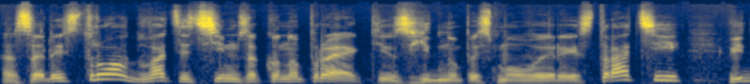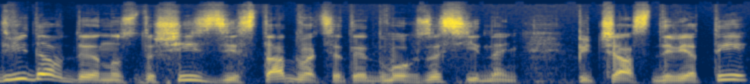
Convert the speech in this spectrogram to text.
зареєстрував 27 законопроєктів. Згідно письмової реєстрації, відвідав 96 зі 122 засідань. Під час 9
